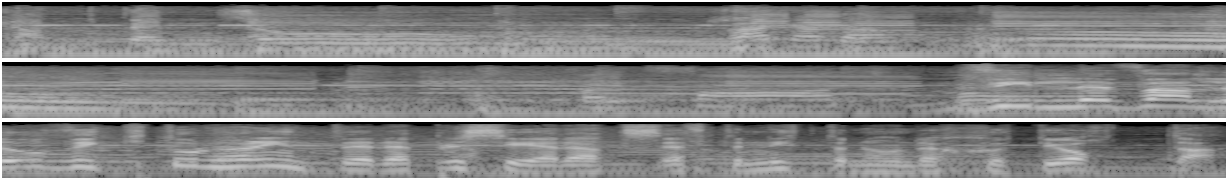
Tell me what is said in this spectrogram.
Kapten Zoom, Ville, Valle och Viktor har inte repriserats efter 1978,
